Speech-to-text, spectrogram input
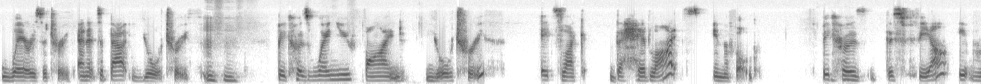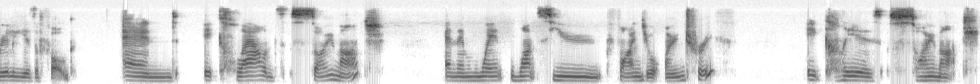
where is the truth and it's about your truth mm-hmm. because when you find your truth it's like the headlights in the fog because mm-hmm. this fear, it really is a fog and it clouds so much. And then when once you find your own truth, it clears so much.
